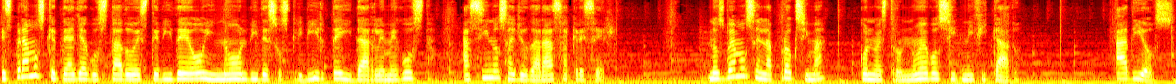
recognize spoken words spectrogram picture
Esperamos que te haya gustado este video y no olvides suscribirte y darle me gusta, así nos ayudarás a crecer. Nos vemos en la próxima, con nuestro nuevo significado. Adiós.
